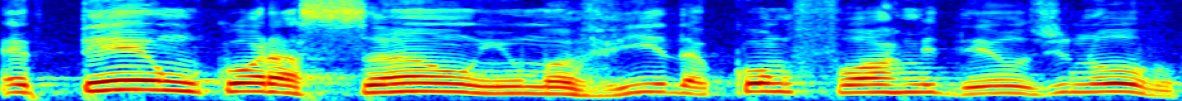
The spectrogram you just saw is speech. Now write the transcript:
é ter um coração e uma vida conforme Deus. De novo,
